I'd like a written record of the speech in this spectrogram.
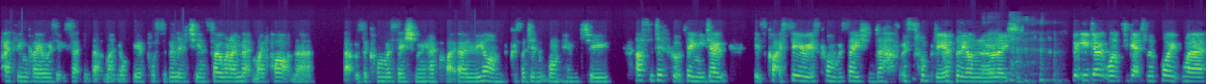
I think I always accepted that might not be a possibility. And so when I met my partner, that was a conversation we had quite early on because I didn't want him to. That's the difficult thing. You don't it's quite a serious conversation to have with somebody early on in a relationship. but you don't want to get to the point where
